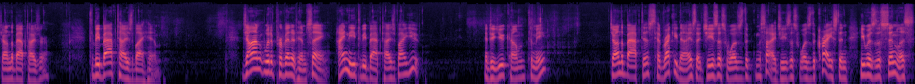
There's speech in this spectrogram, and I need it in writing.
John the baptizer, to be baptized by him. John would have prevented him, saying, I need to be baptized by you and do you come to me? John the Baptist had recognized that Jesus was the Messiah, Jesus was the Christ, and he was the sinless,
